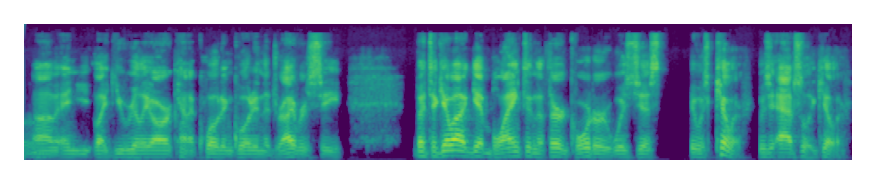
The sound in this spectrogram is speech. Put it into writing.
Mm-hmm. Um, and you like you really are kind of quote unquote in the driver's seat. But to go out and get blanked in the third quarter was just it was killer. It was absolutely killer.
